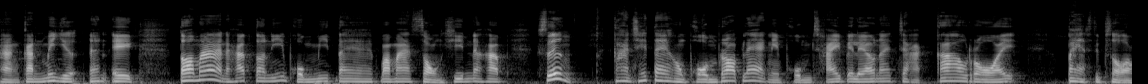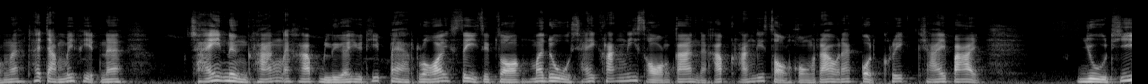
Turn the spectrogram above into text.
ห่างกันไม่เยอะนั่นเอง ต่อมานะครับ ตอนนี้ผมมีแต่ประมาณ 2 ชิ้นนะครับ ซึ่งการใช้แต่ของผมรอบแรกเนี่ยผมใช้ไปแล้วนะจาก 982 นะ ถ้าจำไม่ผิดนะ ใช้ 1 ครั้งนะครับ เหลืออยู่ที่ 842 มาดูใช้ครั้งที่ 2 กันนะครับ ครั้งที่ 2 ของเรานะ กดคลิกใช้ไป อยู่ที่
